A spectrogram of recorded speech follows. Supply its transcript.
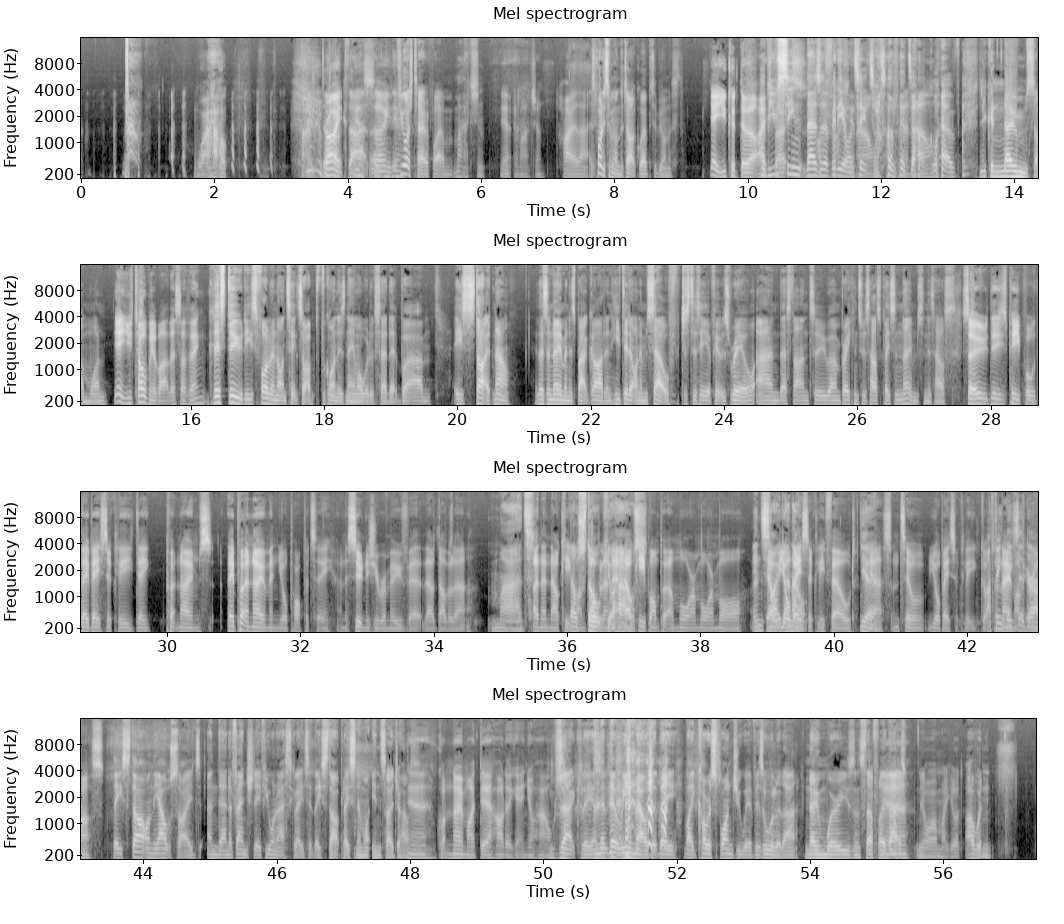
Wow. That's dark, Right, That. yeah, so, I mean, if you watch Terrifier, imagine Yeah, imagine. hire that. It's probably something on the dark web, to be honest. Yeah, you could do it. Have you icebergs. seen? There's Oh, a video on fucking hell, TikTok on the dark now? web. You can gnome someone. Yeah, you told me about this. I think. This dude, he's following on TikTok. I've forgotten his name. I would have said it, but um, he's started now. There's a gnome in his back garden. He did it on himself just to see if it was real, and they're starting to um, break into his house, placing gnomes in his house. So these people, they basically they put gnomes they put a gnome in your property, and as soon as you remove it, they'll double it, Mad. and then they'll keep They'll on doubling your it. They'll keep on putting more and more and more Inside until you're and out. basically filled. Yeah. Yes, until you're basically got I a think they gnome up said, your um, ass. They start on the outside, and then eventually, if you want to escalate it, they start placing them inside your house. Yeah, I've got no idea how they get in your house. Exactly, and the little email that they like correspond you with is all of that, gnome worries and stuff like that. It's- Oh my god, I wouldn't.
